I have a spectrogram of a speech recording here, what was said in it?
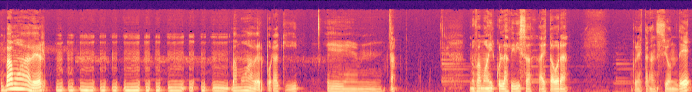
Vamos a ver. Vamos a ver por aquí. Nos vamos a ir con las divisas a esta hora. Con esta canción de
